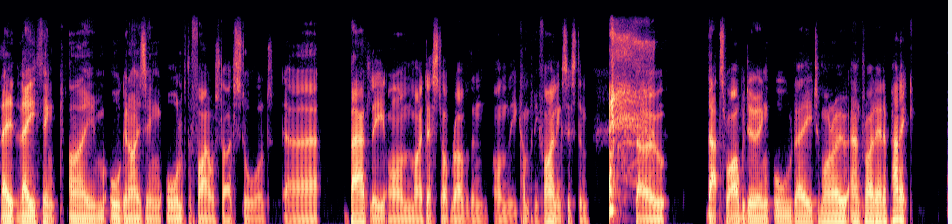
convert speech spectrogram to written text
They they think I'm organizing all of the files that I've stored uh, badly on my desktop rather than on the company filing system. So that's what I'll be doing all day tomorrow and Friday in a panic,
